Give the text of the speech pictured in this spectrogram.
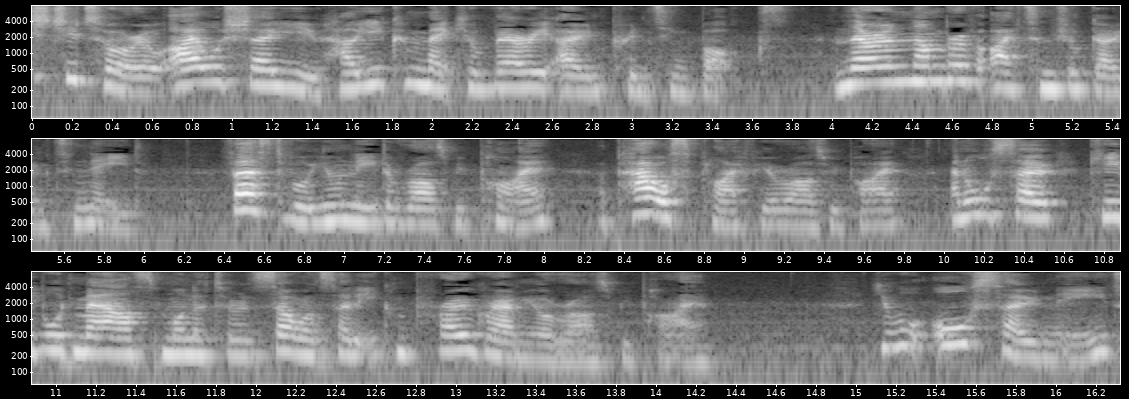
This tutorial I will show you how you can make your very own printing box and there are a number of items you're going to need. First of all you'll need a Raspberry Pi, a power supply for your Raspberry Pi and also keyboard, mouse, monitor and so on so that you can program your Raspberry Pi. You will also need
